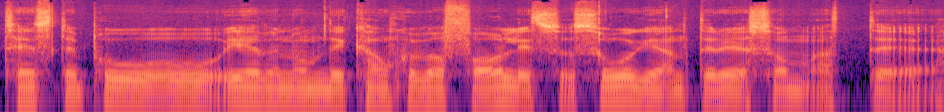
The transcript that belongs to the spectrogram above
testade på och även om det kanske var farligt så såg jag inte det som att eh,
